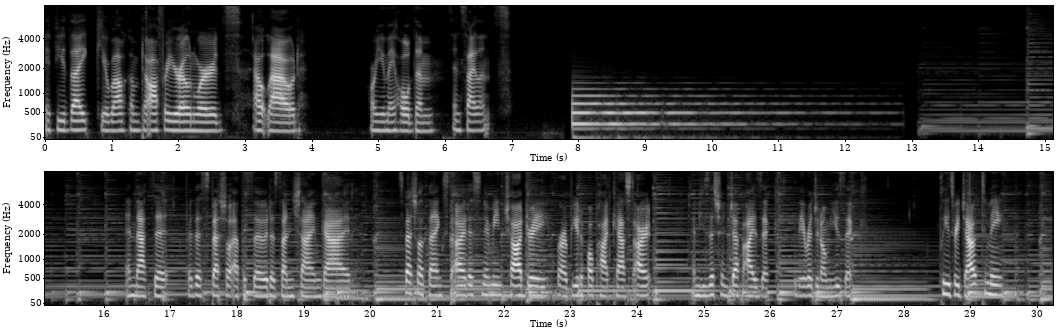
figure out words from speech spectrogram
If you'd like, you're welcome to offer your own words out loud, or you may hold them in silence. And that's it for this special episode of Sunshine Guide. Special thanks to artist Nermeen Chaudhry for our beautiful podcast art and musician Jeff Isaac for the original music. Please reach out to me.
